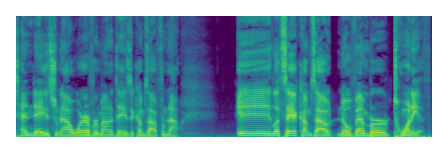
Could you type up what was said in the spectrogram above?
10 days from now, wherever amount of days it comes out from now. It, let's say it comes out November 20th.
